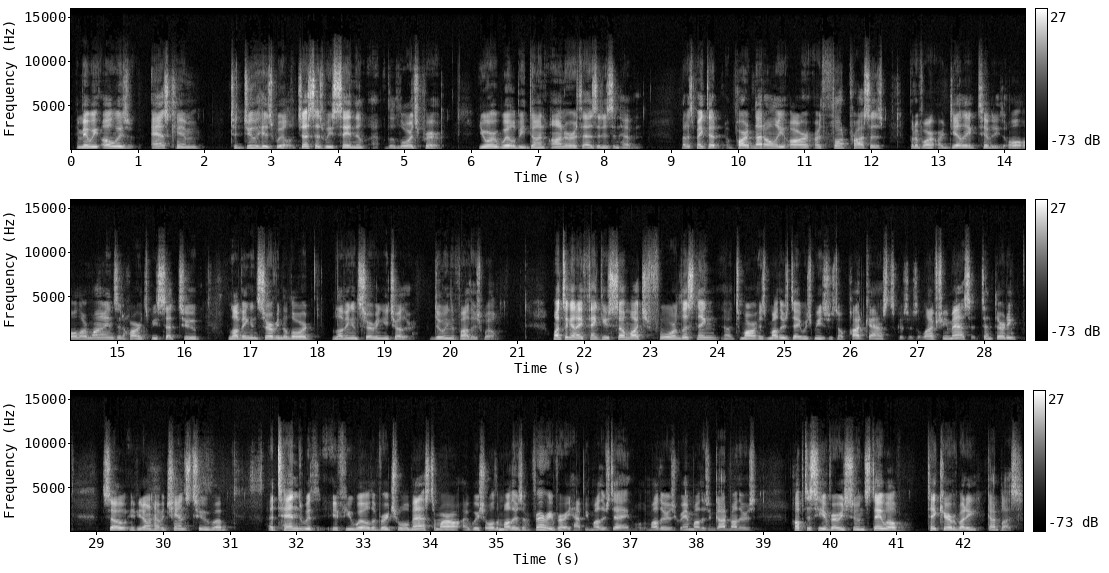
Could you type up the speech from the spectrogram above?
And may we always ask Him to do His will, just as we say in the, the Lord's Prayer Your will be done on earth as it is in heaven. Let us make that a part of not only our, our thought process, but of our, our daily activities. All, all our minds and hearts be set to loving and serving the Lord, loving and serving each other, doing the Father's will. Once again, I thank you so much for listening. Uh, tomorrow is Mother's Day, which means there's no podcasts because there's a live stream mass at 10:30. So if you don't have a chance to uh, attend with, if you will, the virtual mass tomorrow, I wish all the mothers a very, very happy Mother's Day. All the mothers, grandmothers, and godmothers. Hope to see you very soon. Stay well, Take care, everybody. God bless.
